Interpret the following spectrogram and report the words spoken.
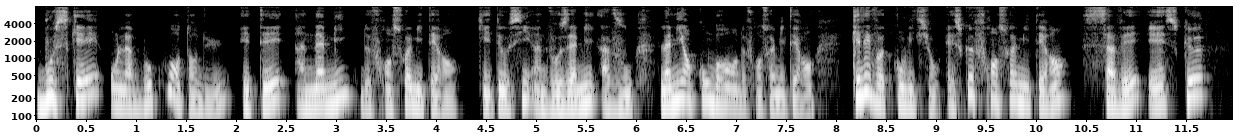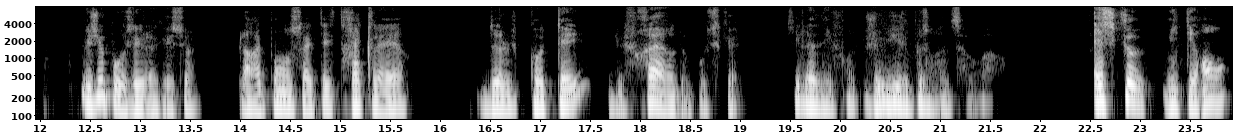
Bousquet, on l'a beaucoup entendu, était un ami de François Mitterrand, qui était aussi un de vos amis à vous, l'ami encombrant de François Mitterrand. Quelle est votre conviction? Est-ce que François Mitterrand savait et est-ce que... J'ai posé la question. La réponse a été très claire de côté du frère de Bousquet, qui l'a défendu. Je lui ai dit, j'ai besoin de savoir. Est-ce que Mitterrand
